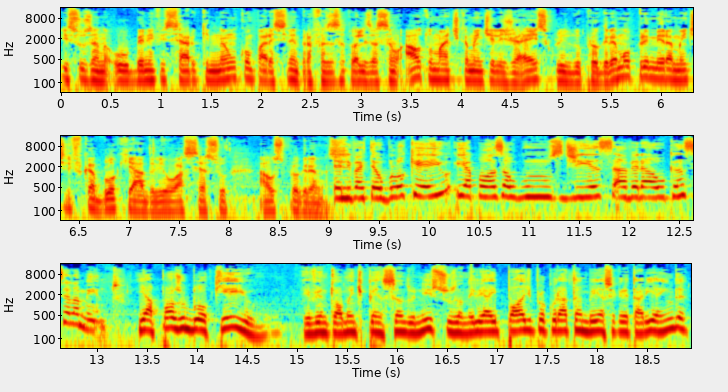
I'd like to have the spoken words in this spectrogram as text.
E Suzana, o beneficiário que não comparecer para fazer essa atualização, automaticamente ele já é excluído do programa ou primeiramente ele fica bloqueado ali o acesso aos programas? Ele vai ter o bloqueio e após alguns dias haverá o cancelamento. E após o bloqueio, eventualmente pensando nisso, Suzana, ele aí pode procurar também a secretaria ainda?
